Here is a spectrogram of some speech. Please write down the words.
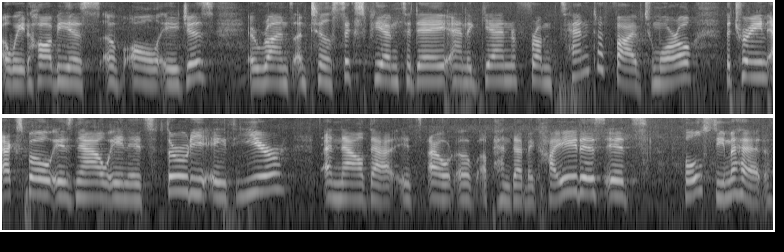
await hobbyists of all ages. It runs until 6 p.m. today and again from 10 to 5 tomorrow. The Train Expo is now in its 38th year, and now that it's out of a pandemic hiatus, it's full steam ahead.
